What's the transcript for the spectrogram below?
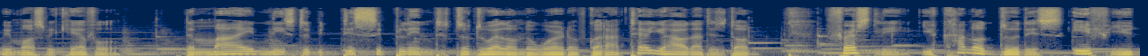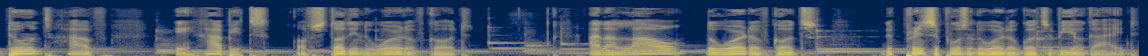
we must be careful. The mind needs to be disciplined to dwell on the Word of God. I'll tell you how that is done. Firstly, you cannot do this if you don't have a habit of studying the Word of God and allow the Word of God, the principles in the Word of God to be your guide.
